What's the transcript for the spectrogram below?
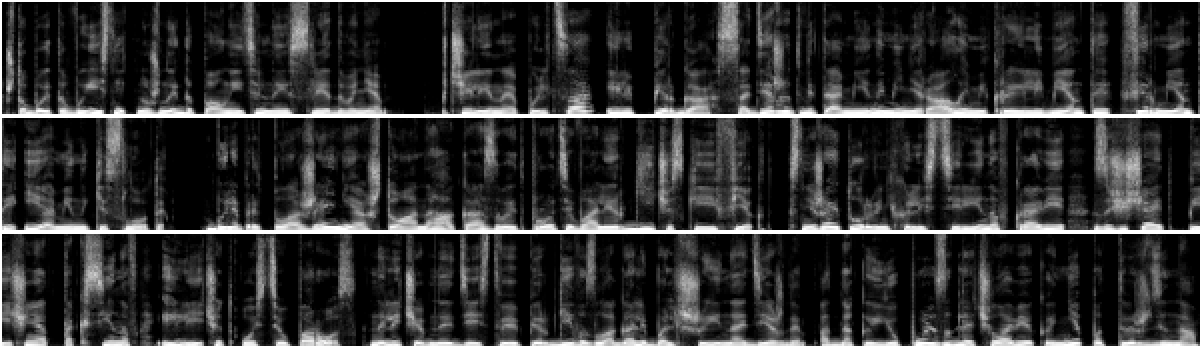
Чтобы это выяснить, нужны дополнительные исследования. Пчелиная пыльца или перга содержит витамины, минералы, микроэлементы, ферменты и аминокислоты. Были предположения, что она оказывает противоаллергический эффект, снижает уровень холестерина в крови, защищает печень от токсинов и лечит остеопороз. На лечебное действие перги возлагали большие надежды, однако ее польза для человека не подтверждена.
